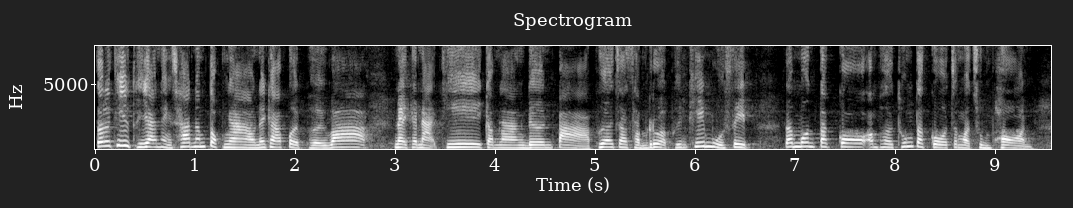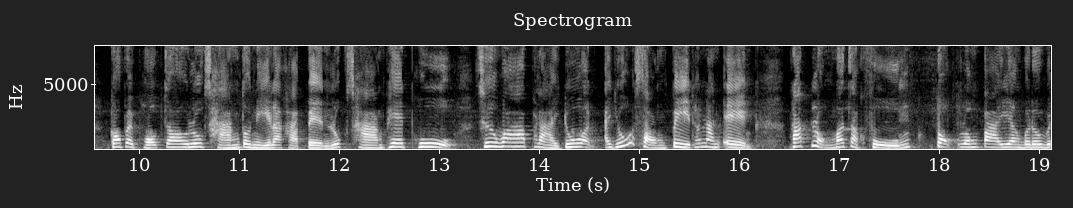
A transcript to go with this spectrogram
เจ้าหน้าที่อุทยานแห่งชาติน้ำตกงาวนะคะเปิดเผยว่าในขณะที่กำลังเดินป่าเพื่อจะสำรวจพื้นที่หมู่สิบตำบลตะโกอำเภอทุ่งตะโกจังหวัดชุมพร ก็ไปพบเจ้าลูกช้างตัวนี้แหละค่ะ เป็นลูกช้างเพศผู้ ชื่อว่าพลายด้วน อายุ 2 ปีเท่านั้นเอง พลัดหลงมาจากฝูง ตกลงไปยังบริเว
